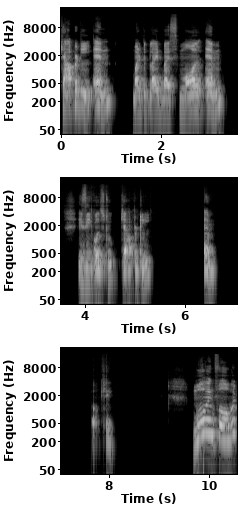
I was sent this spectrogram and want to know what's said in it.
Capital N multiplied by small m is equals to capital M. Okay. Moving forward,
